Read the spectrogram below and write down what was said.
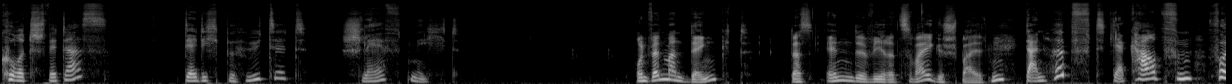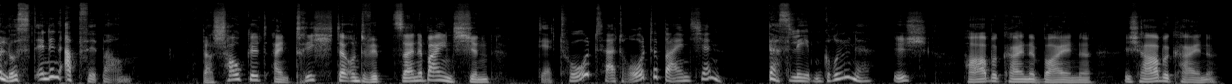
Kurt Schwitters, der dich behütet, schläft nicht. Und wenn man denkt, das Ende wäre zweigespalten, Dann hüpft der Karpfen vor Lust in den Apfelbaum. da schaukelt ein Trichter und wippt seine Beinchen. Der Tod hat rote Beinchen, das Leben grüne. Ich habe keine Beine, ich habe keine.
